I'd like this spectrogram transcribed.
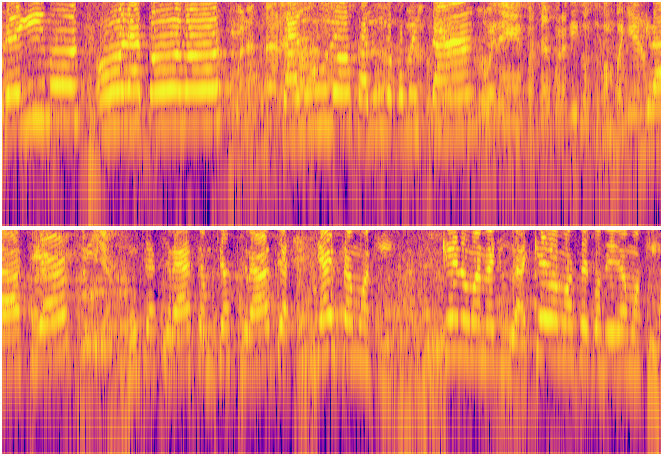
Seguimos, hola a todos. Buenas tardes. Saludos. saludos, ¿cómo están? Pueden pasar por aquí con su compañero. Gracias. Muchas gracias, muchas gracias. Ya estamos aquí. ¿Qué nos van a ayudar? ¿Qué vamos a hacer cuando llegamos aquí?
